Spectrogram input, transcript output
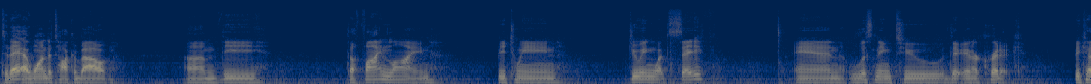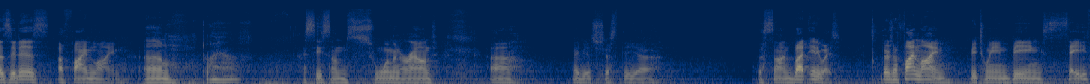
today I wanted to talk about um, the the fine line between doing what's safe and listening to the inner critic because it is a fine line. Um, do I have? I see some swimming around. Uh, maybe it's just the uh, the sun. But anyways, there's a fine line between being safe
